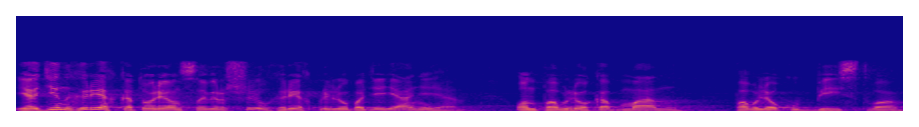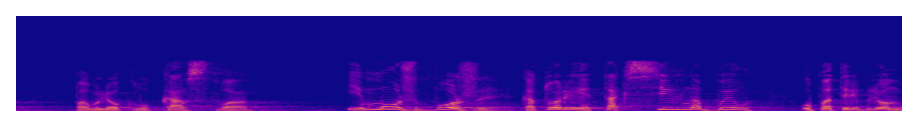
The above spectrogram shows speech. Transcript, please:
И один грех, который он совершил, грех прелюбодеяния, он повлек обман, повлек убийство, повлек лукавство. И муж Божий, который так сильно был употреблен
